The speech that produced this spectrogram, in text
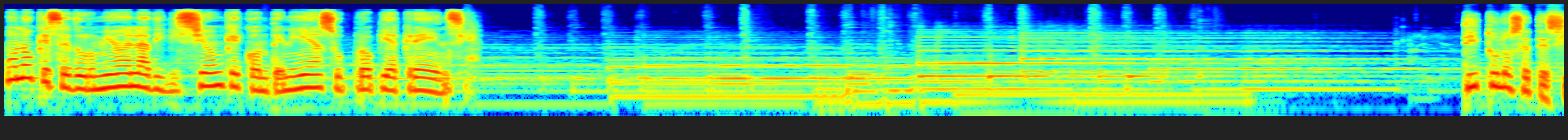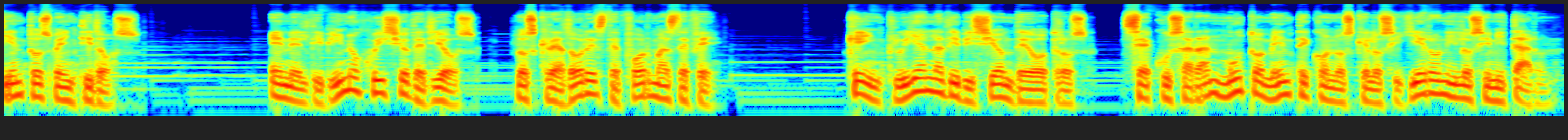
uno que se durmió en la división que contenía su propia creencia. Título 722. En el divino juicio de Dios, los creadores de formas de fe, que incluían la división de otros, se acusarán mutuamente con los que los siguieron y los imitaron.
